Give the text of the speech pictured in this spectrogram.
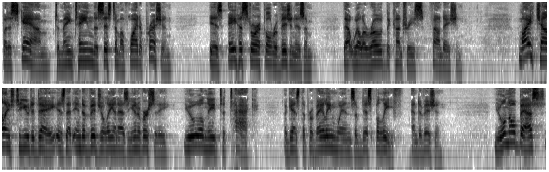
but a scam to maintain the system of white oppression is ahistorical revisionism that will erode the country's foundation. My challenge to you today is that individually and as a university, you will need to tack against the prevailing winds of disbelief and division. You'll know best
